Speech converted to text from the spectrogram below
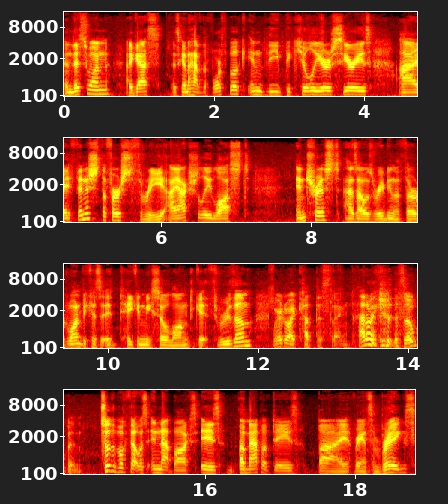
And this one, I guess, is gonna have the fourth book in the Peculiar series. I finished the first three. I actually lost interest as I was reading the third one because it had taken me so long to get through them. Where do I cut this thing? How do I get this open? So the book that was in that box is A Map of Days by Ransom Riggs.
